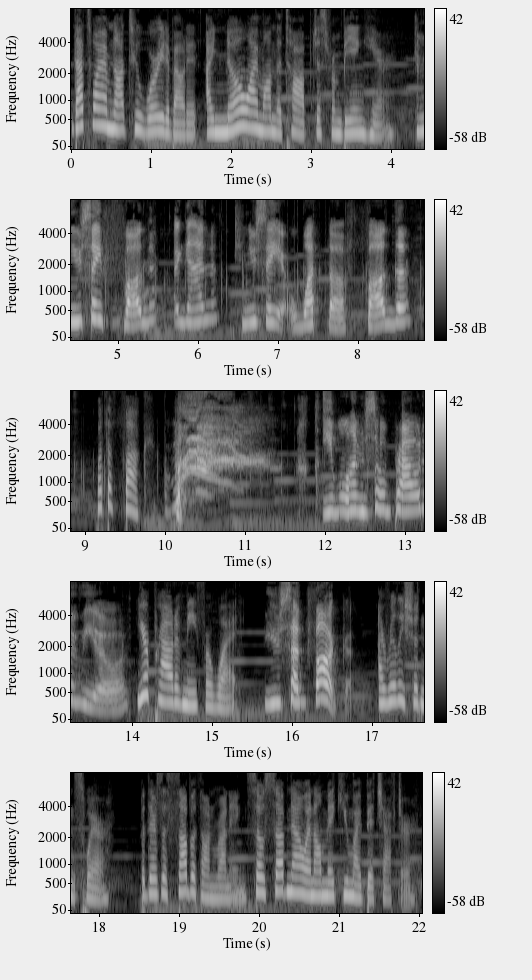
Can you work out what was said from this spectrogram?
That's why I'm not too worried about it. I know I'm on the top just from being here. Can you say fug again? Can you say what the fug? What the fuck? Evil, I'm so proud of you. You're proud of me for what? You said fuck. I really shouldn't swear. But there's a subathon running, so sub now and I'll make you my bitch after.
